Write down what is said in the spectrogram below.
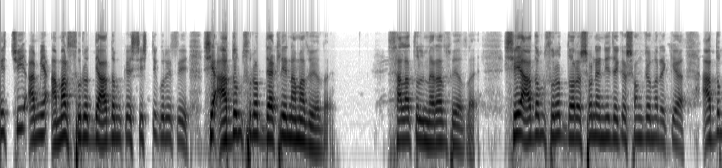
নিশ্চয়ই আমি আমার সুরত দিয়ে আদমকে সৃষ্টি করেছি। সে আদম সুরত দেখলে নামাজ হয়ে যায়, সালাতুল মেরাজ হয়ে যায়। সে আদম সুরত দর্শনে নিজেকে সংযমে রেখে আদম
